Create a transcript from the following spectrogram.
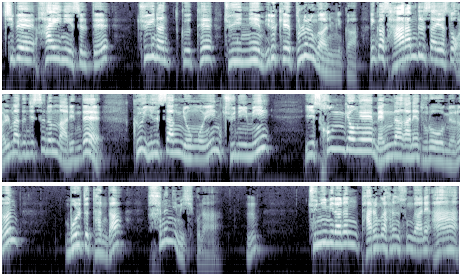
집에 하인이 있을 때 주인한 끝에 주인님 이렇게 부르는 거 아닙니까? 그러니까 사람들 사이에서도 얼마든지 쓰는 말인데 그 일상 용어인 주님이 이 성경의 맥락 안에 들어오면은 뭘 뜻한다? 하느님이시구나. 응? 주님이라는 발음을 하는 순간에 아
